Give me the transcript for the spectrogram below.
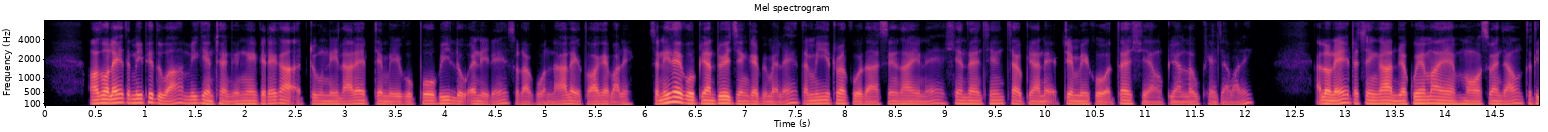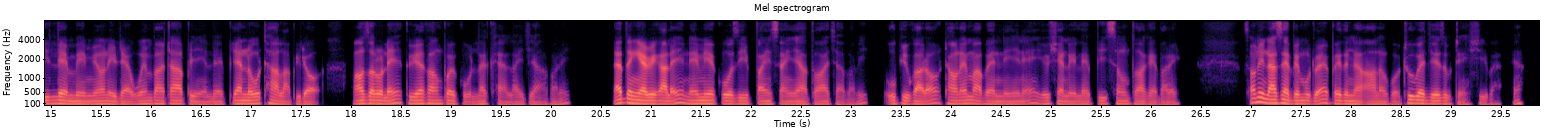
။ဘာလို့လဲသမီးဖြစ်သူကမိခင်ထက်ငငယ်ကလေးကအတူနေလာတဲ့တင်မေကိုပို့ပြီးလိုအပ်နေတယ်ဆိုတာကိုနားလည်သွားခဲ့ပါလေ။ဇနီးတဲ့ကိုပြန်တွေ့ခြင်းခဲ့ပြီးမဲ့လည်းသမီးအတွက်ကိုသာစဉ်းစားရင်းနဲ့ရှင်သန်ချင်းကြောက်ပြတဲ့တင်မေကိုအသက်ရှင်အောင်ပြန်လုပ်ခဲ့ကြပါလေ။ အဲ့လိုနဲ့တချိန်ကမြက်ကွင်းမရဲ့မော်ဆွမ်းကြောင့်တတိလက်မေမျောနေတဲ့ဝင်းပါတာပင်လည်းပြန်လို့ထလာပြီးတော့မောင်စောတို့လည်းသူရဲ့ကောင်းပွဲကိုလက်ခံလိုက်ကြပါလေ။လက်တင်ငယ်တွေကလည်းနေမြေကိုစီပိုင်ဆိုင်ရသွားကြပါပြီ။ဦးဖြူကတော့ထောင်ထဲမှာပဲနေနေရုပ်ရှင်လေးလည်းပြီးဆုံးသွားခဲ့ပါတယ်။ဆောင်းနေနားဆင်ပေးမှုတွေပြည်သူများအားလုံးကိုအထူးပဲကျေးဇူးတင်ရှိပါဗျာ။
